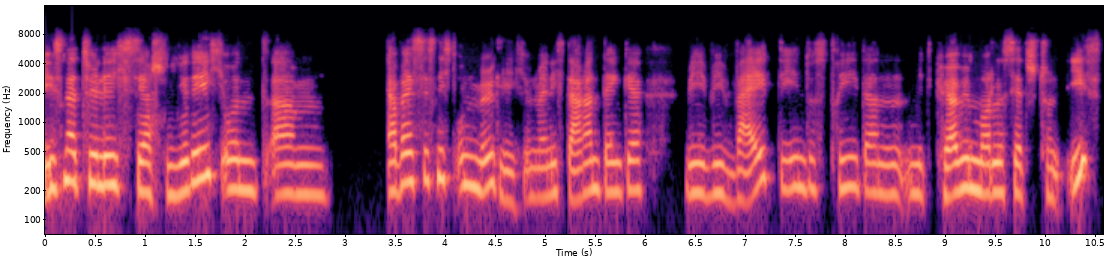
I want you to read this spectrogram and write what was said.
ist natürlich sehr schwierig und ähm, aber es ist nicht unmöglich. Und wenn ich daran denke, wie, wie weit die Industrie dann mit Kirby Models jetzt schon ist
